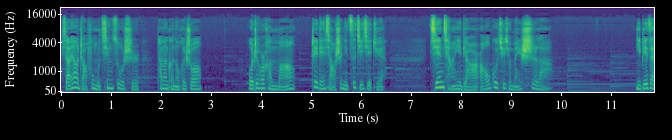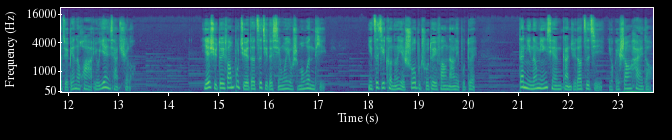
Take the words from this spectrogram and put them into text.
想要找父母倾诉时，他们可能会说：“我这会儿很忙，这点小事你自己解决，坚强一点儿，熬过去就没事了。”你憋在嘴边的话又咽下去了。也许对方不觉得自己的行为有什么问题，你自己可能也说不出对方哪里不对，但你能明显感觉到自己有被伤害到。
